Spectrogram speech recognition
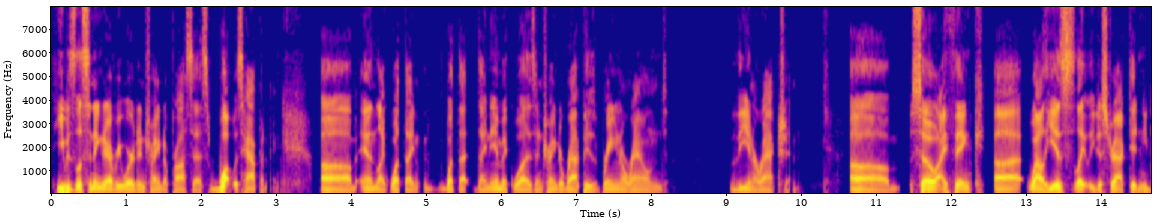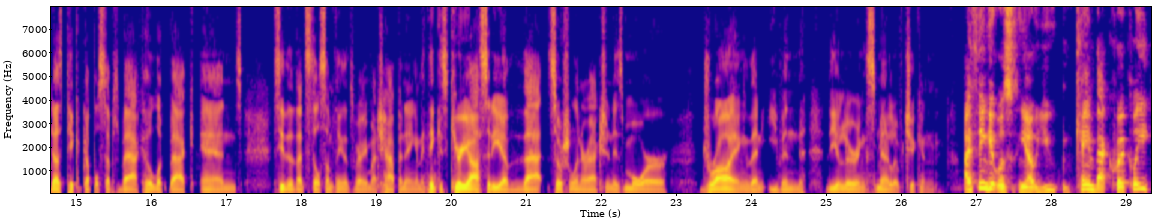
he was listening to every word and trying to process what was happening. Um and like what dy- what that dynamic was and trying to wrap his brain around the interaction. Um, so I think uh, while he is slightly distracted and he does take a couple steps back, he'll look back and see that that's still something that's very much happening. And I think his curiosity of that social interaction is more drawing than even the alluring smell of chicken. I think it was, you know, you came back quickly,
